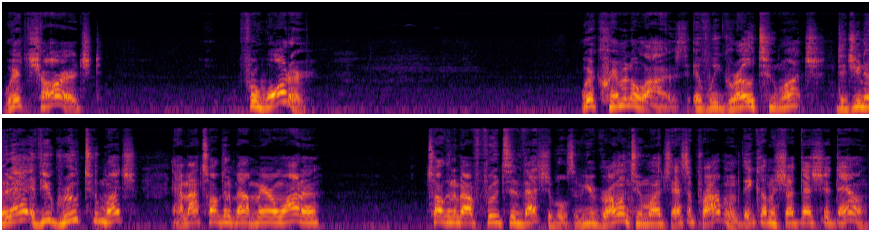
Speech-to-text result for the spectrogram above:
We're charged for water. We're criminalized if we grow too much. Did you know that? If you grew too much, I'm not talking about marijuana, talking about fruits and vegetables. If you're growing too much, that's a problem. They come and shut that shit down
